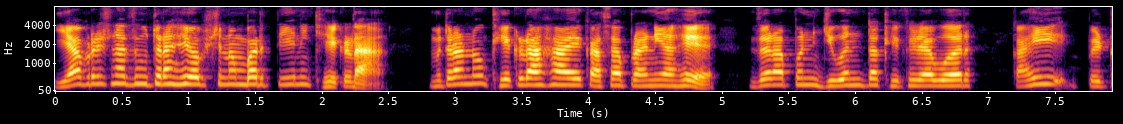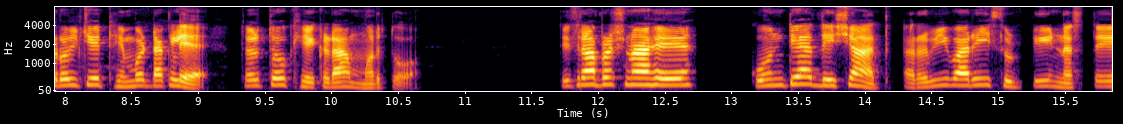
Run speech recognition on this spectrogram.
या प्रश्नाचं उत्तर आहे ऑप्शन नंबर तीन खेकडा. मित्रांनो खेकडा हा एक असा प्राणी आहे जर आपण जिवंत खेकड्यावर काही पेट्रोलचे थेंब टाकले तर तो खेकडा मरतो. तिसरा प्रश्न आहे कोणत्या देशात रविवारी सुट्टी नसते?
